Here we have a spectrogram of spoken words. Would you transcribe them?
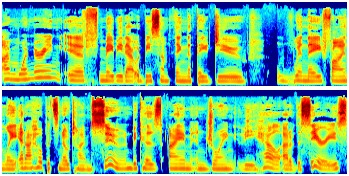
I'm wondering if maybe that would be something that they do when they finally, and I hope it's no time soon because I am enjoying the hell out of the series.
